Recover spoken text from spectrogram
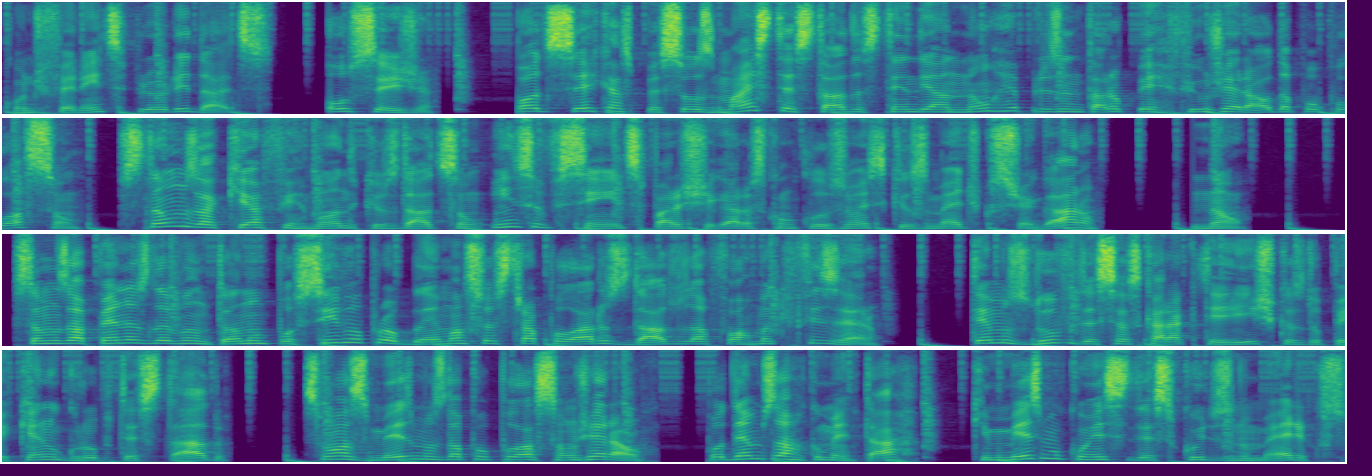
com diferentes prioridades. Ou seja, pode ser que as pessoas mais testadas tendem a não representar o perfil geral da população. Estamos aqui afirmando que os dados são insuficientes para chegar às conclusões que os médicos chegaram? Não. Estamos apenas levantando um possível problema ao se extrapolar os dados da forma que fizeram. Temos dúvidas se as características do pequeno grupo testado são as mesmas da população geral. Podemos argumentar que, mesmo com esses descuidos numéricos,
